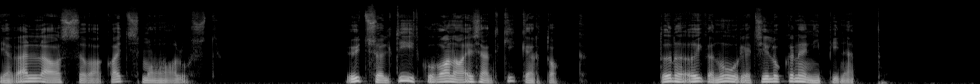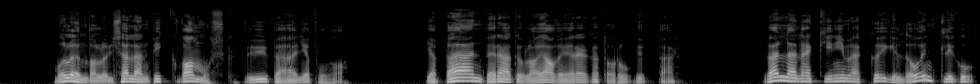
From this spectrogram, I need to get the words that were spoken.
ja välja assava kats maa-alust. üts oll tiidku vana esend Kikertokk, tõne õige nuur ja tsillukene nipinäpp. mõlemal oll sälän pikk vammusk, vüü pääl ja puha. ja pään perätul ajaveerega toruküpär. välja näki nimek kõigil ontligu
